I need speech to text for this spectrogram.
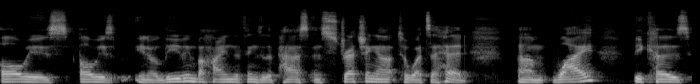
always, always, you know, leaving behind the things of the past and stretching out to what's ahead. Um, why? Because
